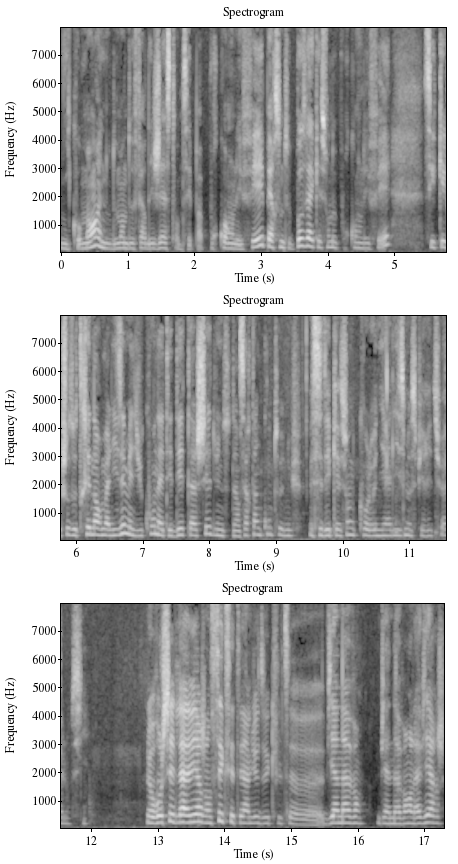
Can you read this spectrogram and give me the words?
ni comment, elles nous demandent de faire des gestes, on ne sait pas pourquoi on les fait, personne ne se pose la question de pourquoi on les fait. C'est quelque chose de très normalisé, mais du coup on a été détaché d'un certain contenu. Et c'est des questions de colonialisme spirituel aussi. Le rocher de la Vierge, on sait que c'était un lieu de culte euh, bien avant, bien avant la Vierge,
